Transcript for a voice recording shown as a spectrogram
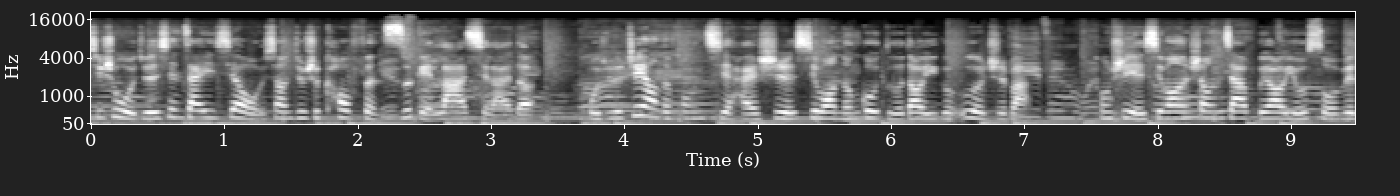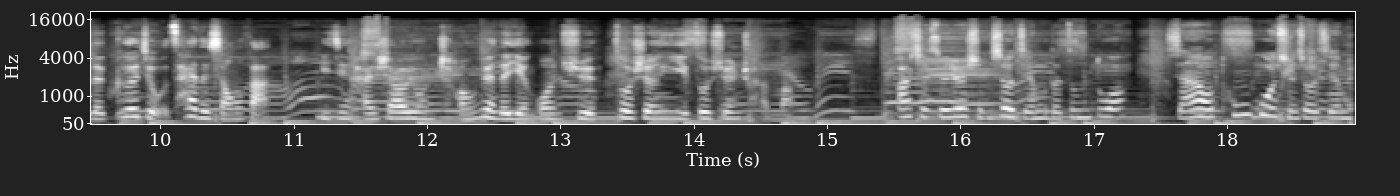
其实我觉得现在一些偶像就是靠粉丝给拉起来的，我觉得这样的风气还是希望能够得到一个遏制吧。同时也希望商家不要有所谓的割韭菜的想法，毕竟还是要用长远的眼光去做生意、做宣传嘛。而且随着选秀节目的增多，想要通过选秀节目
